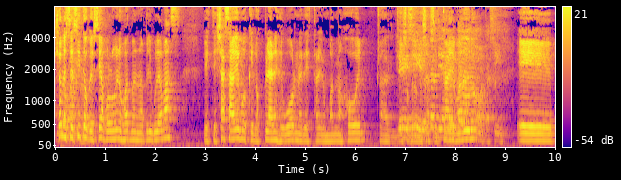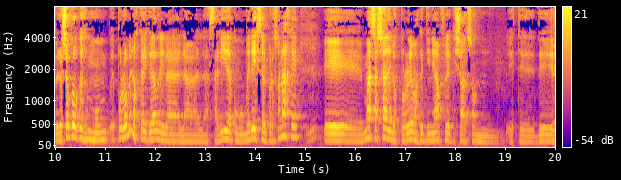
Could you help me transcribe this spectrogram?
yo necesito Batman. que sea por lo menos Batman una película más. Este, ya sabemos que los planes de Warner es traer un Batman joven. Ya, Sí, eso sí, creo que ya se cae maduro. nota, sí. Eh, pero yo creo que es un por lo menos que hay que darle la, la- la salida como merece al personaje, eh, más allá de los problemas que tiene Affleck, que ya son este, de,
